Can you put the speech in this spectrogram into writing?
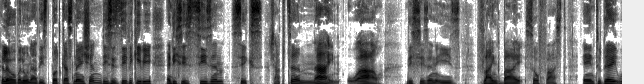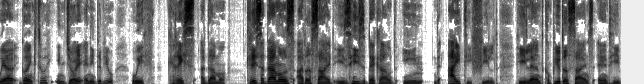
Hello, Balloon Artist Podcast Nation. This is Zivi Kivi, and this is season 6, chapter 9. Wow, this season is flying by so fast. And today we are going to enjoy an interview with Chris Adamo. Chris Adamo's other side is his background in the IT field. He learned computer science and he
